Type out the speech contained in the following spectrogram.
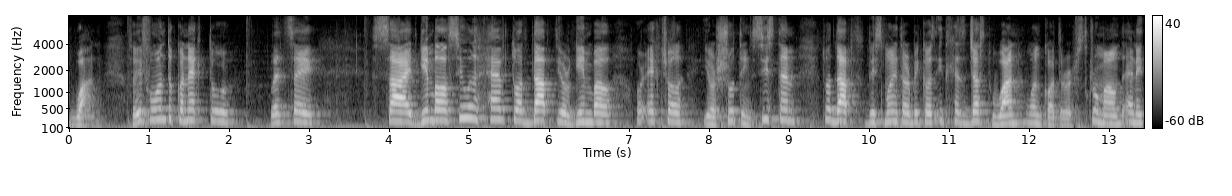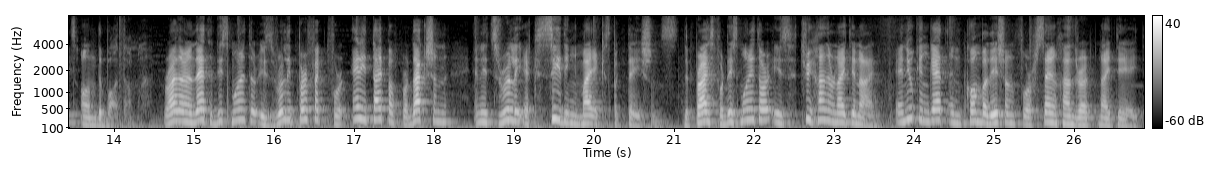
one. So if you want to connect to, let's say, side gimbals, you will have to adapt your gimbal or actual your shooting system to adapt this monitor because it has just one one quarter screw mount and it's on the bottom. Rather than that, this monitor is really perfect for any type of production and it's really exceeding my expectations. The price for this monitor is 399 and you can get in combo edition for 798.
